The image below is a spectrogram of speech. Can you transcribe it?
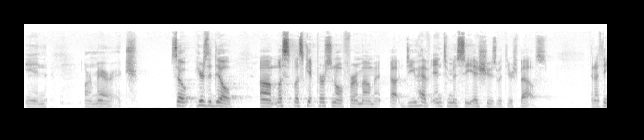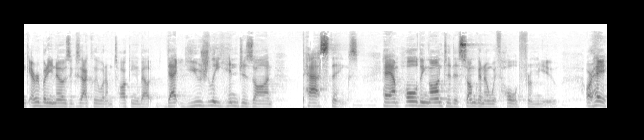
in our marriage. So here's the deal um, let's, let's get personal for a moment. Uh, do you have intimacy issues with your spouse? And I think everybody knows exactly what I'm talking about. That usually hinges on past things. Hey, I'm holding on to this, so I'm going to withhold from you. Or, hey,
